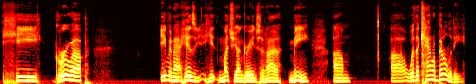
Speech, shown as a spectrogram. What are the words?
he grew up, even at his he, much younger age than I, me, um, uh, with accountability.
